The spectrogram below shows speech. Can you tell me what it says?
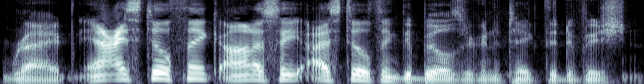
Right. And I still think, honestly, I still think the Bills are going to take the division.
